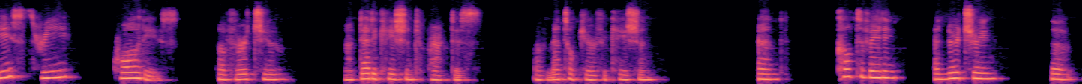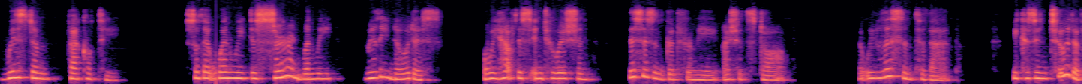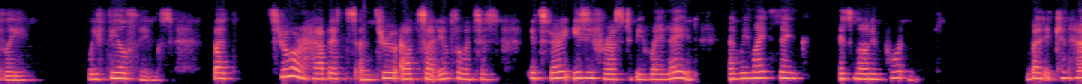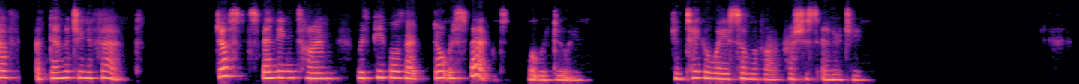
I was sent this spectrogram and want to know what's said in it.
these three qualities of virtue, dedication to practice, of mental purification, and cultivating and nurturing the wisdom faculty so that when we discern, when we really notice, or we have this intuition, this isn't good for me, I should stop, that we listen to that because intuitively we feel things. But through our habits and through outside influences, it's very easy for us to be waylaid and we might think it's not important. But it can have a damaging effect. Just spending time with people that don't respect what we're doing can take away some of our precious energy.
